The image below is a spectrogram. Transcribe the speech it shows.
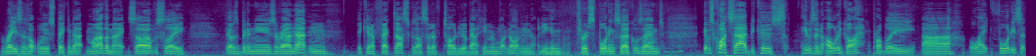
reasons what we were speaking about my other mate. So obviously there was a bit of news around that, and it can affect us because I sort of told you about him and whatnot, and I knew him through sporting circles, and it was quite sad because he was an older guy, probably uh, late forties, that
